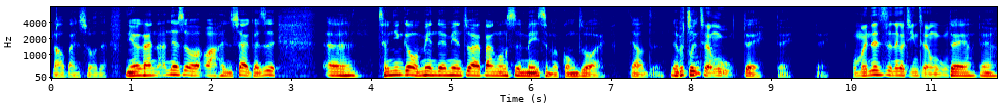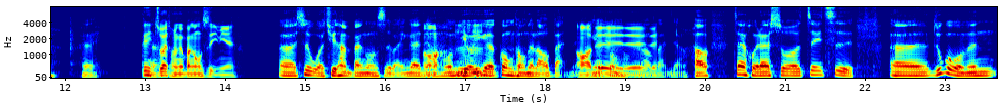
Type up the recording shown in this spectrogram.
老板说的。嗯、你要看那时候哇，很帅。可是，呃，曾经跟我面对面坐在办公室，没什么工作哎，这样子。那不金城武？对对对，我们认识那个金城武。对啊对啊，对，跟你坐在同一个办公室里面。呃，是我去他们办公室吧？应该这样。哦、我们有一个共同的老板，哦，一个共同的老板这样。好，再回来说这一次，呃，如果我们。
